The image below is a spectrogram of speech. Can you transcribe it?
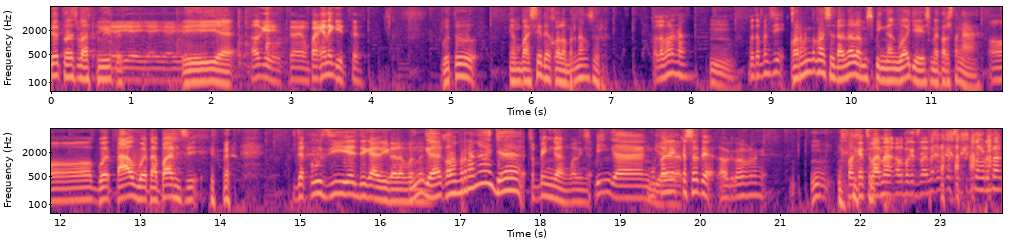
Dia transparan gitu. Iya, iya, iya, iya. Iya. Oh gitu, yang pengennya gitu. Gue tuh yang pasti ada kolam renang sur. Kalau renang, Hmm. buat apa sih? Kolam renang tuh nggak sedalam dalam sepinggang gue aja, semeter setengah. Oh, gua tahu buat apaan sih. Jacuzzi aja kali kalau renang. Enggak, kolam renang aja. Sepinggang paling enggak. Sepinggang. Bukannya biar- keset ya kalau di kolam renang ya? Hmm. Pakai celana, kalau pakai celana kan keset kolam renang.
